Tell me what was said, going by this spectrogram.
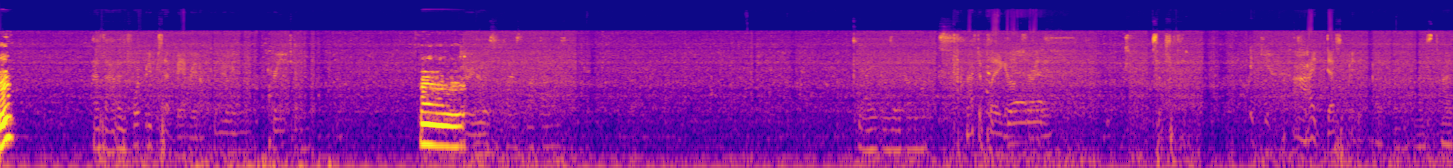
Hmm? That's a 40% ban rate on really crazy Hmm. I have to play uh, I decimated my last time.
